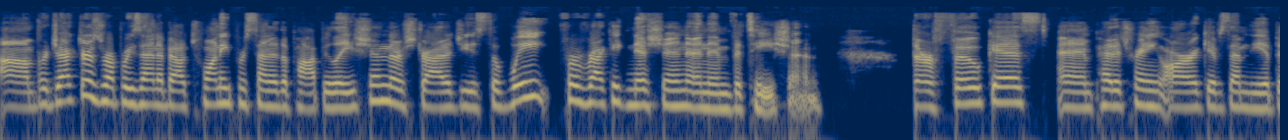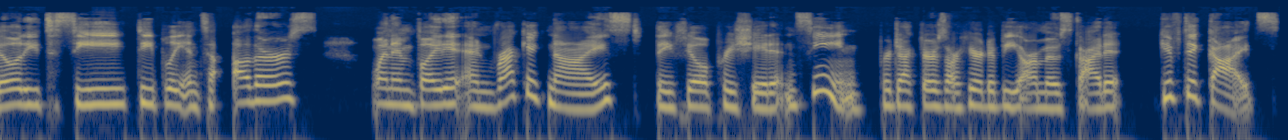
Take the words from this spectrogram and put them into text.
Um, projectors represent about 20% of the population. Their strategy is to wait for recognition and invitation. Their focused and penetrating aura gives them the ability to see deeply into others. When invited and recognized, they feel appreciated and seen. Projectors are here to be our most guided, gifted guides.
